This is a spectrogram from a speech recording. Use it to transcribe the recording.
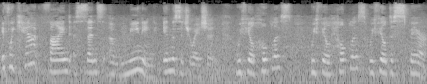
if we can't find a sense of meaning in the situation, we feel hopeless, we feel helpless, we feel despair.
